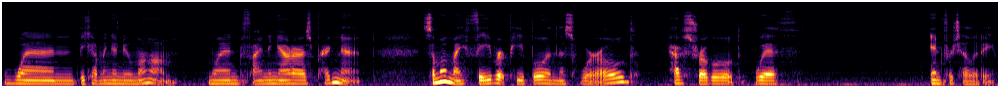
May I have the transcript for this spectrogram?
when becoming a new mom, when finding out I was pregnant. Some of my favorite people in this world have struggled with infertility.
